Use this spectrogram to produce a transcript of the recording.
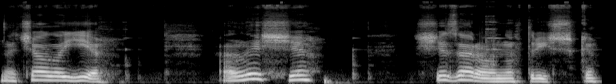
Начало є, але ще, ще зарано трішки.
